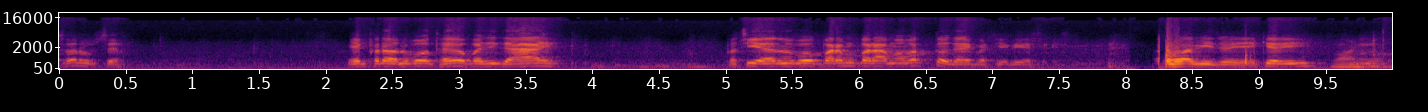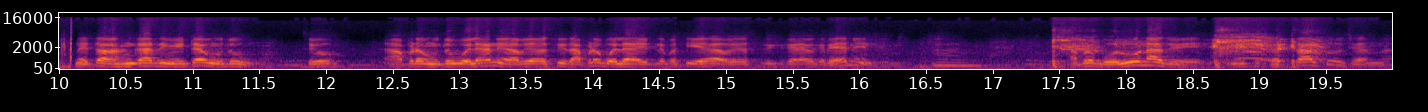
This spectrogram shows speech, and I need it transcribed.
સ્વરૂપ છે. એક ફરો અનુભવ થયો પછી જાય. પછી અનુભવ પરંપરામાં વધતો જાય પછી દિવસે હોવી જોઈએ કેવી? નહીં તો અહંકારથી મીટે ઊંધું. શું? આપણે ઊંધું બોલ્યા ને અવ્યવસ્થિત આપણે બોલ્યા એટલે પછી એ અવ્યવસ્થિત કર્યા રહે નહીં ને. આપણે બોલવું ના જોઈએ. સત્તા શું છે અંદર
